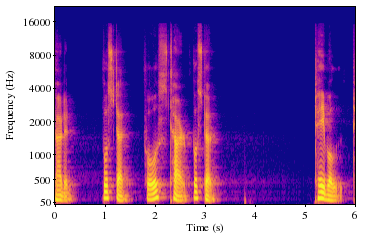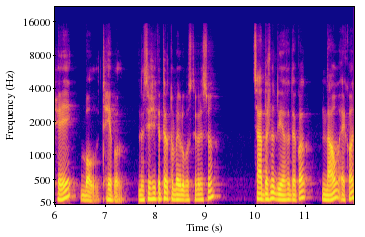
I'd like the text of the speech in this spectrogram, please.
garden poster poster poster table table table সেক্ষেত্রে তোমরা এগুলো বুঝতে পেরেছ। চার দশমিক দুই আছে, দেখো। নাও এখন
